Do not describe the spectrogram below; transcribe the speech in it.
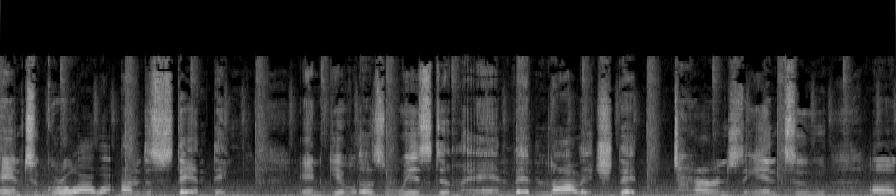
and to grow our understanding and give us wisdom and that knowledge that turns into uh,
